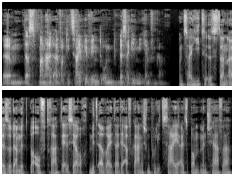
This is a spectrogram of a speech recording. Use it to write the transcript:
ähm, dass man halt einfach die Zeit gewinnt und besser gegen die kämpfen kann. Und Zahid ist dann also damit beauftragt, er ist ja auch Mitarbeiter der afghanischen Polizei als Bombenentschärfer,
